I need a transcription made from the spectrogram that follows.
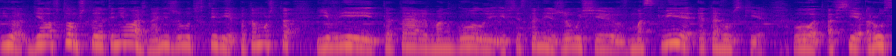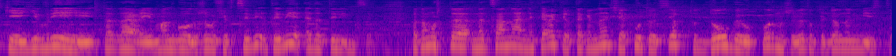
Юр, дело в том, что это не важно, они живут в Тыве, потому что евреи, татары, монголы и все остальные, живущие в Москве, это русские. Вот, а все русские, евреи, татары и монголы, живущие в Тыве, Тыве это тывинцы. Потому что национальный характер так или иначе окутывает всех, кто долго и упорно живет в определенном месте.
